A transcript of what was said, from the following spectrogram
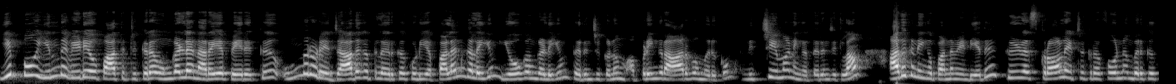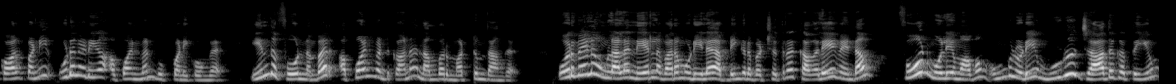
இப்போ இந்த வீடியோ பார்த்துட்டு இருக்கிற உங்கள நிறைய பேருக்கு உங்களுடைய ஜாதகத்துல இருக்கக்கூடிய பலன்களையும் யோகங்களையும் தெரிஞ்சுக்கணும் அப்படிங்கிற ஆர்வம் இருக்கும். நிச்சயமா நீங்க தெரிஞ்சுக்கலாம். அதுக்கு நீங்க பண்ண வேண்டியது கீழே ஸ்க்ரால் இருக்கிற ஃபோன் நம்பருக்கு கால் பண்ணி உடனடியா அப்பாயின்மெண்ட் புக் பண்ணிக்கோங்க. இந்த ஃபோன் நம்பர் அப்பாயின்மெண்ட்டுக்கான நம்பர் மட்டும் தாங்க ஒருவேளை உங்களால நேர்ல வர முடியல அப்படிங்கிற பட்சத்துல கவலையே வேண்டாம். ஃபோன் மூலியமாகவும் உங்களுடைய முழு ஜாதகத்தையும்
